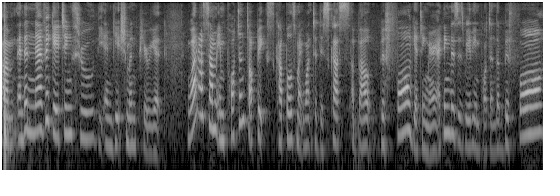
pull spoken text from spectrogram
um, and then navigating through the engagement period. What are some important topics couples might want to discuss about before getting married? I think this is really important the before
